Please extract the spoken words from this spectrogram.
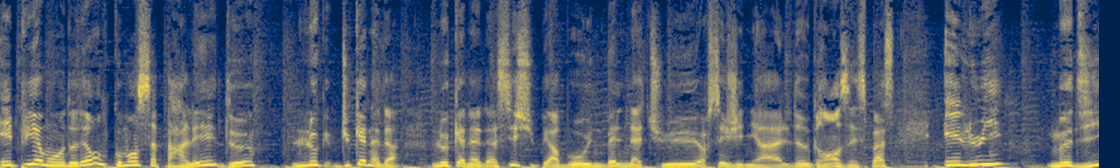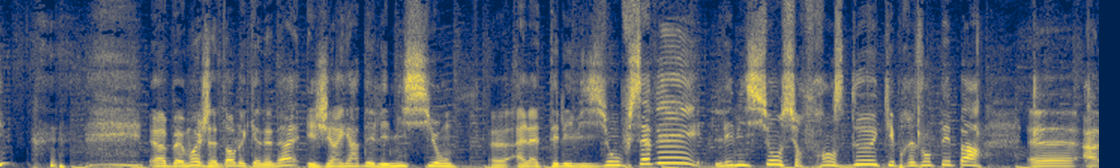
Et puis à un moment donné, on commence à parler de le- du Canada. Le Canada, c'est super beau, une belle nature, c'est génial, de grands espaces. Et lui me dit. Ah ben moi j'adore le Canada et j'ai regardé l'émission euh, à la télévision. Vous savez, l'émission sur France 2 qui est présentée par euh, ah,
